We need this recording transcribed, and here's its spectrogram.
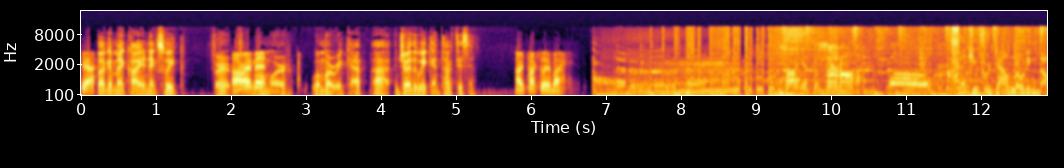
Yeah. Bug. I might call you next week for, All for right, one man. more one more recap. Uh, enjoy the weekend. Talk to you soon. All right, talk to you later. Bye. So I get off. Whoa! Thank you for downloading the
